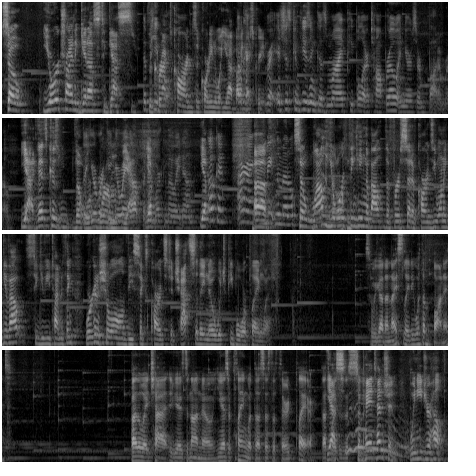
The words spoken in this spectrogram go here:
So you're trying to get us to guess The the, people. correct cards according to what you have behind Okay, your screen. right. It's just confusing because my people are top row and yours are bottom row. Yeah, that's because the But you're working your way yeah. up, and Yep. I'm working my way down. Yep. Okay. All right. Um, meet in the middle. So while you're thinking about the first set of cards you want to give out to give you time to think, we're going to show all of these six cards to chat so they know which people we're playing with. So we got a nice lady with a bonnet. By the way, chat, if you guys did not know, you guys are playing with us as the third player. That's Yes, why there's so pay attention. We need your help.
